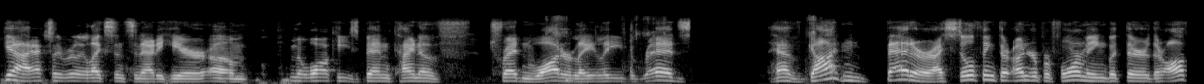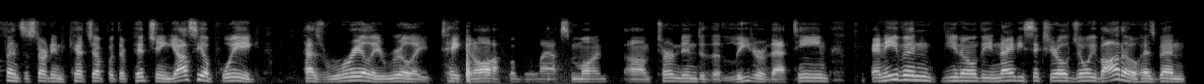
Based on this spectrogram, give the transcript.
Yeah, I actually really like Cincinnati here. Um, Milwaukee's been kind of treading water lately. The Reds have gotten better. I still think they're underperforming, but their their offense is starting to catch up with their pitching. Yasiel Puig has really, really taken off over the last month, um, turned into the leader of that team. And even, you know, the 96 year old Joey Votto has been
